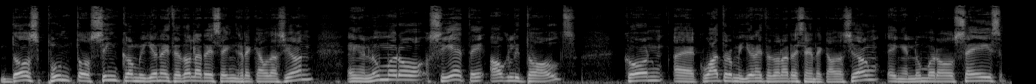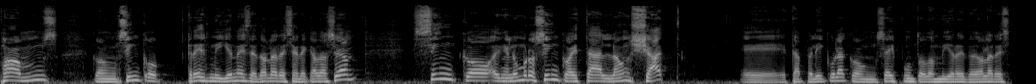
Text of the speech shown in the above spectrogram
2.5 millones de dólares en recaudación. En el número 7, Ugly Dolls, con 4 eh, millones de dólares en recaudación. En el número 6, Palms, con 5, 3 millones de dólares en recaudación. 5, en el número 5 está Long Shot, eh, esta película con 6.2 millones de dólares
